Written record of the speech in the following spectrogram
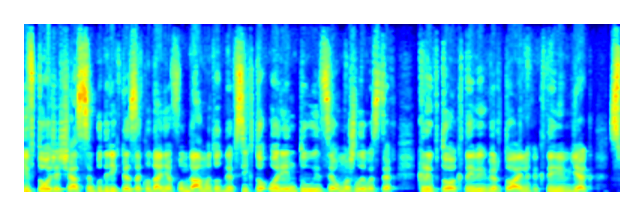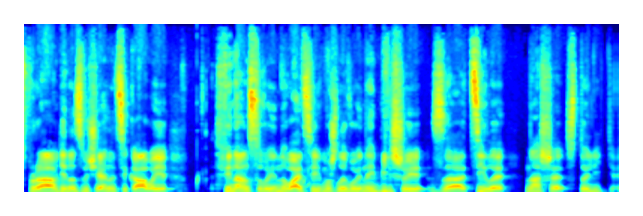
І в той же час це буде рік для закладання фундаменту для всіх, хто орієнтується у можливостях криптоактивів, віртуальних активів, як справді надзвичайно цікавої фінансової інновації, можливої найбільшої за ціле наше століття.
